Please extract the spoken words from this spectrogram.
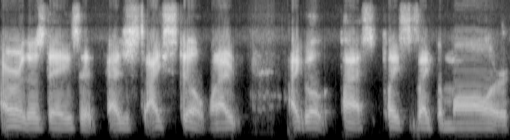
I remember those days that I just, I still, when I, I go past places like the mall or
